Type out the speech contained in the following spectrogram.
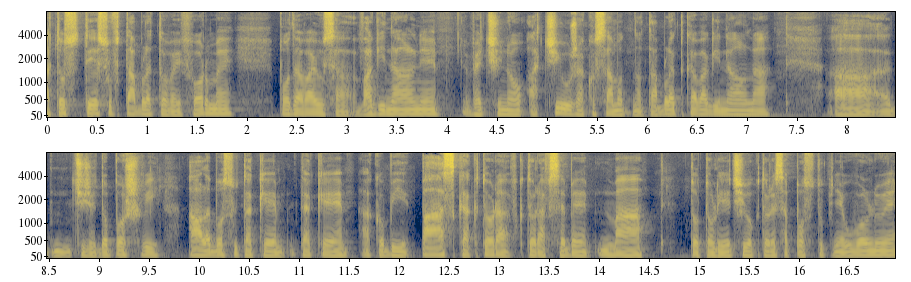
A to, tie sú v tabletovej forme, podávajú sa vaginálne väčšinou a či už ako samotná tabletka vaginálna, a, čiže do pošvy, alebo sú také, také akoby páska, ktorá, ktorá v sebe má toto liečivo, ktoré sa postupne uvoľňuje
